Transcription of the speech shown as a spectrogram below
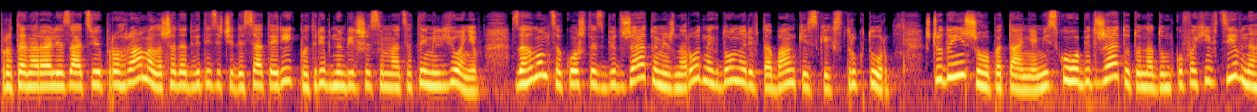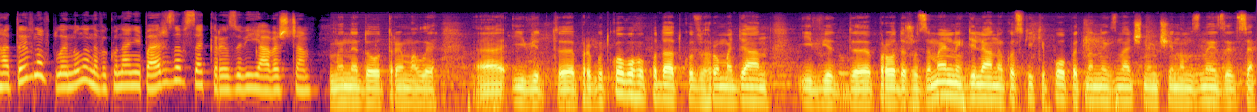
Проте на реалізацію програми лише на 2010 рік потрібно більше 17 мільйонів. Загалом це кошти з бюджету, міжнародних донорів та банківських структур. Щодо іншого питання міського бюджету, то на думку фахівців негативно вплинули на виконання перш за все кризові явища. Ми недоотримали е, і від е, прибуткового податку з громадян, і від е, продажу земельних ділянок, оскільки попит на них значним чином знизився.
